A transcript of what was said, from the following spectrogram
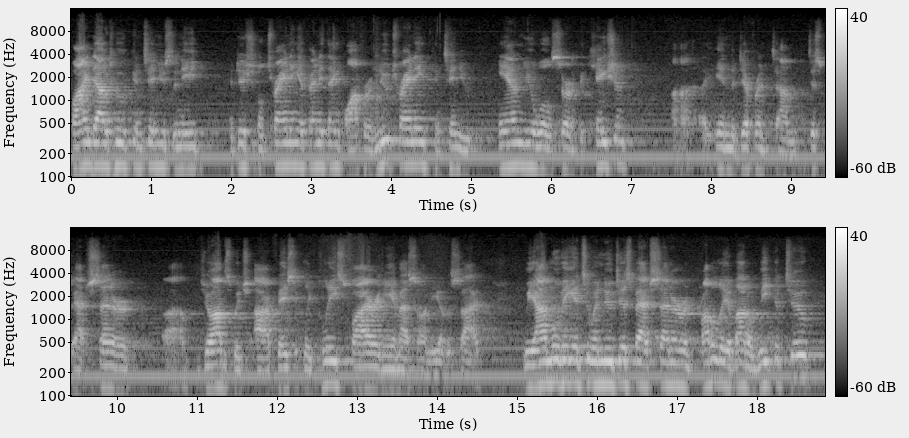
find out who continues to need additional training, if anything, offer new training, continue annual certification uh, in the different um, dispatch center uh, jobs, which are basically police, fire, and EMS on the other side. We are moving into a new dispatch center in probably about a week or two,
